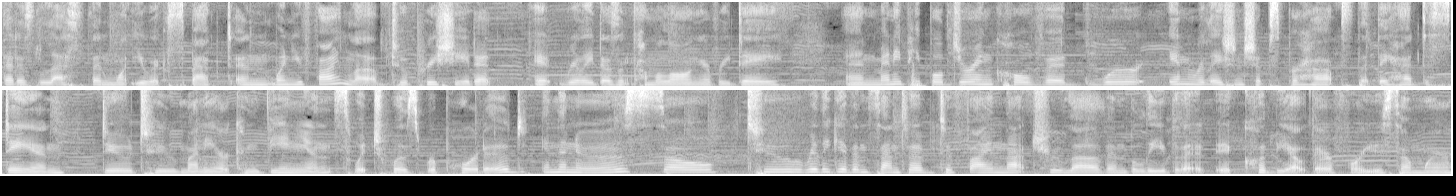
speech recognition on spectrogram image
that is less than what you expect. And when you find love, to appreciate it, it really doesn't come along every day. And many people during COVID were in relationships perhaps that they had to stay in due to money or convenience, which was reported in the news. So, to really give incentive to find that true love and believe that it could be out there for you somewhere.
